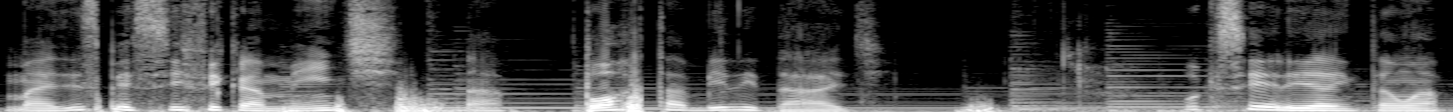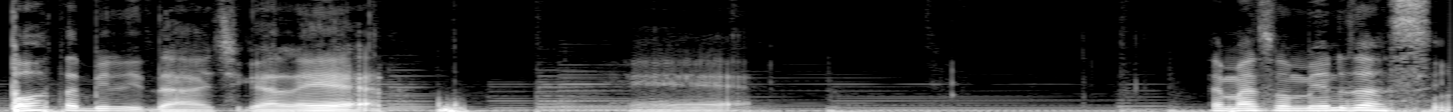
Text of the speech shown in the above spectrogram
mas especificamente na portabilidade. O que seria então a portabilidade, galera? É. É mais ou menos assim.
